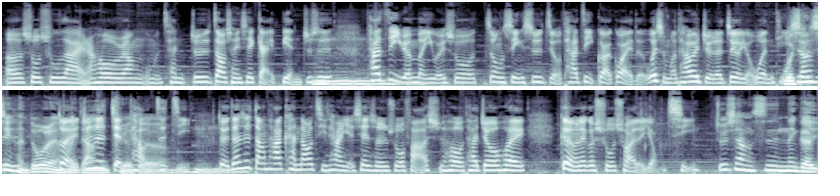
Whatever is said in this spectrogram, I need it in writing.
呃说出来，然后让我们参，就是造成一些改变。就是嗯嗯嗯他自己原本以为说这种事情是不是只有他自己怪怪的，为什么他会觉得这个有问题？我相信很多人对，就是检讨自己。嗯对，但是当他看到其他人也现身说法的时候，他就会更有那个说出来的勇气。就像是那个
